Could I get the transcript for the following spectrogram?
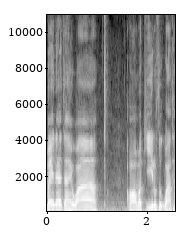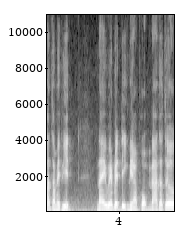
ไม่แน่ใจว่าอ๋อเมื่อกี้รู้สึกว่าถ้าจะไม่ผิดในเว็บ Reddit เนี่ย ผมน่าจะเจอ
